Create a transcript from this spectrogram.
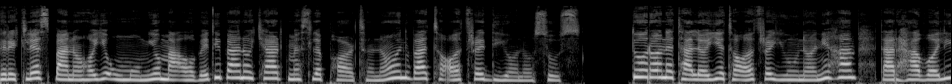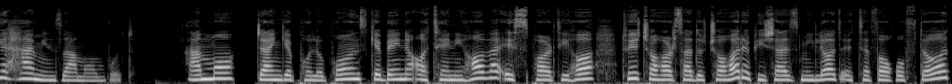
پریکلس بناهای عمومی و معابدی بنا کرد مثل پارتنون و تئاتر دیونوسوس. دوران طلایی تئاتر یونانی هم در حوالی همین زمان بود. اما جنگ پولوپونز که بین آتنی ها و اسپارتی ها توی 404 پیش از میلاد اتفاق افتاد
